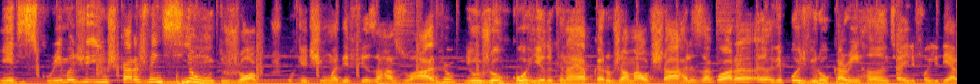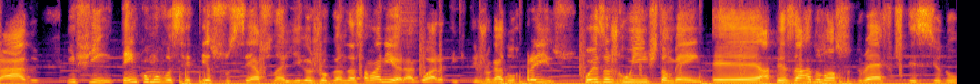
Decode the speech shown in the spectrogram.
linha de scrimmage, e os caras venciam muitos jogos, porque tinha uma defesa razoável e um jogo corrido, que na época era o Jamal Charles, agora eh, depois virou o Kareem Hunt, aí ele foi liberado. Enfim, tem como você ter sucesso na liga jogando dessa maneira. Agora, tem que ter jogador para isso. Coisas ruins também. É, apesar do nosso draft ter sido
